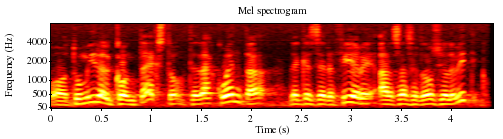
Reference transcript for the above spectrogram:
Cuando tú miras el contexto te das cuenta de que se refiere al sacerdocio levítico.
